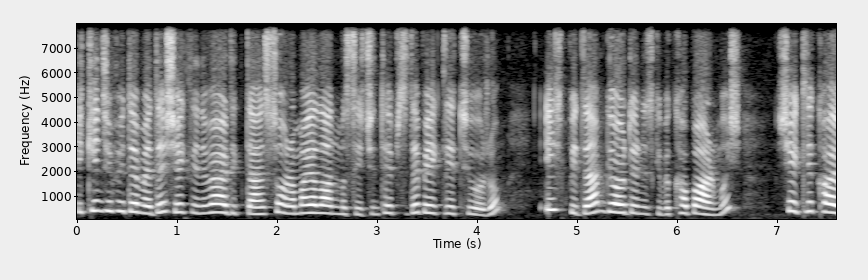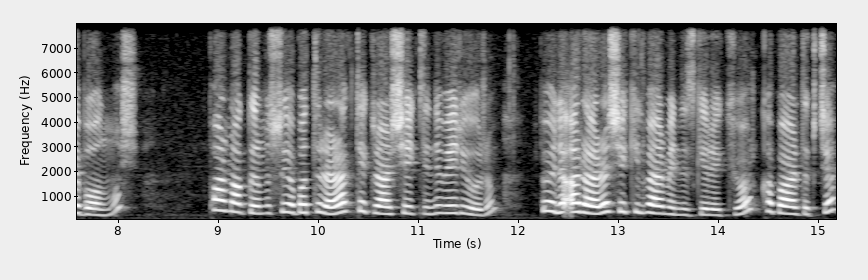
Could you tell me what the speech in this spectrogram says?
İkinci pideme de şeklini verdikten sonra mayalanması için tepside bekletiyorum. İlk pidem gördüğünüz gibi kabarmış, şekli kaybolmuş. Parmaklarımı suya batırarak tekrar şeklini veriyorum. Böyle ara ara şekil vermeniz gerekiyor. Kabardıkça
